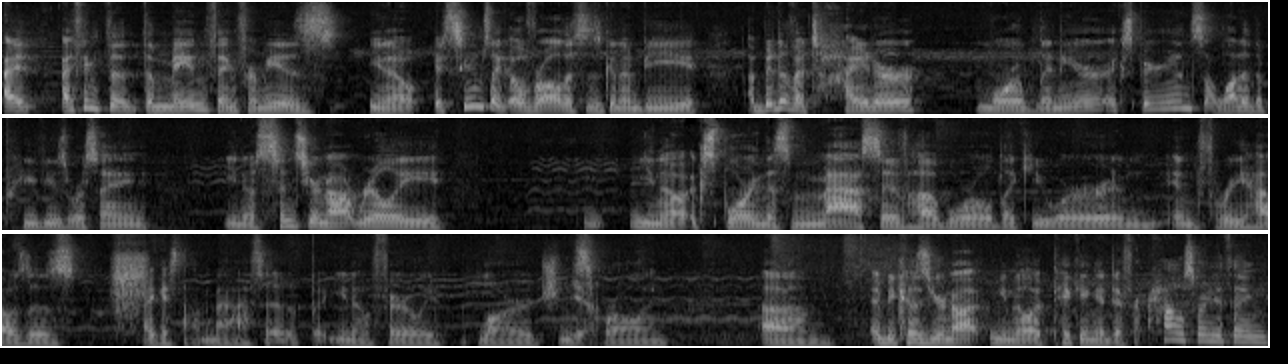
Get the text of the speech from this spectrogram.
i i think the the main thing for me is you know it seems like overall this is going to be a bit of a tighter more linear experience a lot of the previews were saying you know since you're not really you know exploring this massive hub world like you were in in three houses i guess not massive but you know fairly large and Yeah. sprawling um, and because you're not you know like picking a different house or anything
